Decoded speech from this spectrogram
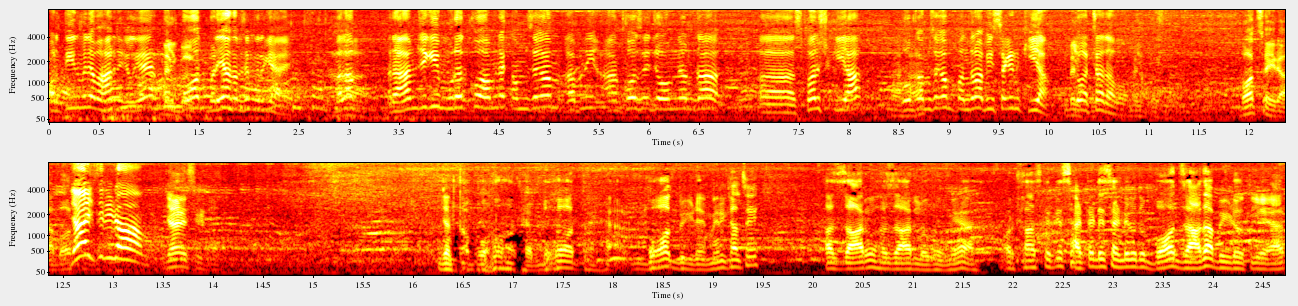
और तीन बजे बाहर निकल गए। बहुत बढ़िया दर्शन करके आए। मतलब राम जी की मूर्त को हमने कम से कम अपनी आँखों से जो हमने उनका स्पर्श किया वो कम से कम पंद्रह बीस सेकंड किया तो अच्छा था वो। बहुत सही रहा जय श्री राम। जय श्री राम। जनता बहुत है बहुत है बहुत भीड़ है। मेरे ख्याल से हज़ारों हज़ार लोग होंगे यार। और खास करके सैटरडे संडे को तो बहुत ज़्यादा भीड़ होती है यार।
